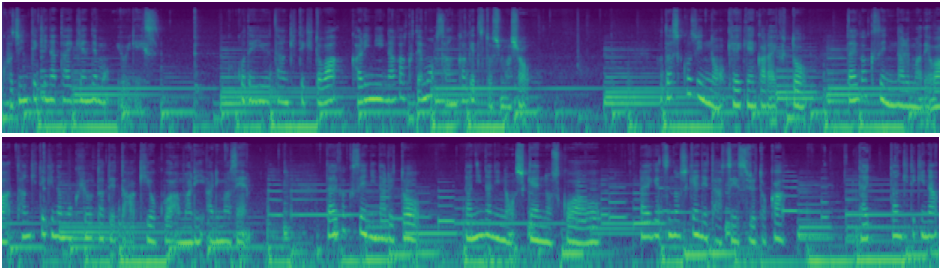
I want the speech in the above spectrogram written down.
個人的な体験でも良いです。ここで言う短期的とは仮に長くても3ヶ月としましょう。私個人の経験からいくと大学生になるまでは短期的な目標を立てた記憶はあまりありません。大学生になると何々の試験のスコアを来月の試験で達成するとか短期的な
